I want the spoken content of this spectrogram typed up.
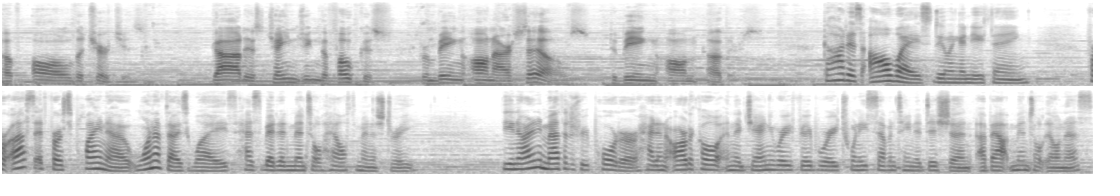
of all the churches. God is changing the focus from being on ourselves to being on others. God is always doing a new thing. For us at First Plano, one of those ways has been in mental health ministry. The United Methodist Reporter had an article in the January February 2017 edition about mental illness,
